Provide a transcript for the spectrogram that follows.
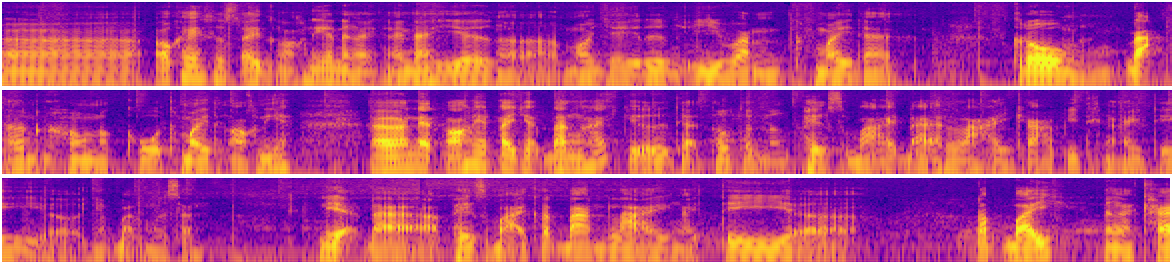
អឺ okay សួស្តីទាំងអស់គ្នាហ្នឹងហើយថ្ងៃនេះយើងមកនិយាយរឿង event ថ្មីដែលគ្រោងនឹងដាក់ទៅក្នុងនគរថ្មីទាំងអស់គ្នាអ្នកទាំងអស់គ្នាបែរជាដឹងហើយគឺតើតទៅនឹង page សបាយដែល live កាលពីថ្ងៃទីខ្ញុំបើកមើលសិននេះដែល page សបាយគាត់បាន live ថ្ងៃទី13ហ្នឹងហើយខែ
